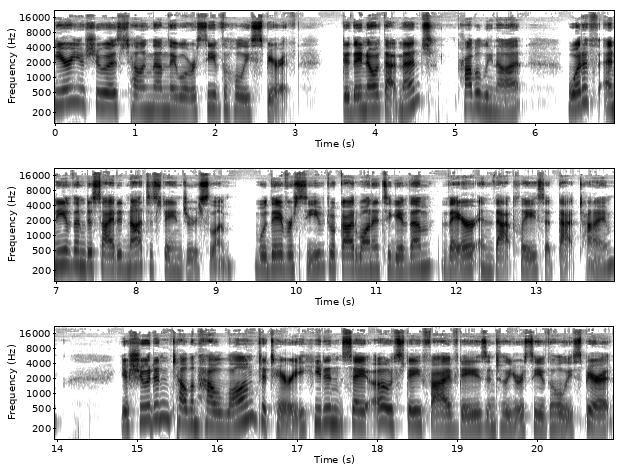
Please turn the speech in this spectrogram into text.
Here, Yeshua is telling them they will receive the Holy Spirit. Did they know what that meant? Probably not. What if any of them decided not to stay in Jerusalem? Would they have received what God wanted to give them there in that place at that time? Yeshua didn't tell them how long to tarry. He didn't say, oh, stay five days until you receive the Holy Spirit.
